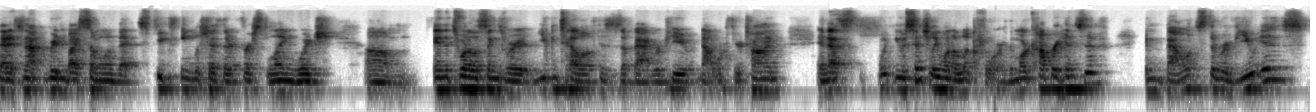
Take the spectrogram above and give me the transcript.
that it's not written by someone that speaks English as their first language. Um, and it's one of those things where you can tell if this is a bad review, not worth your time. And that's what you essentially want to look for. The more comprehensive and balanced the review is,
